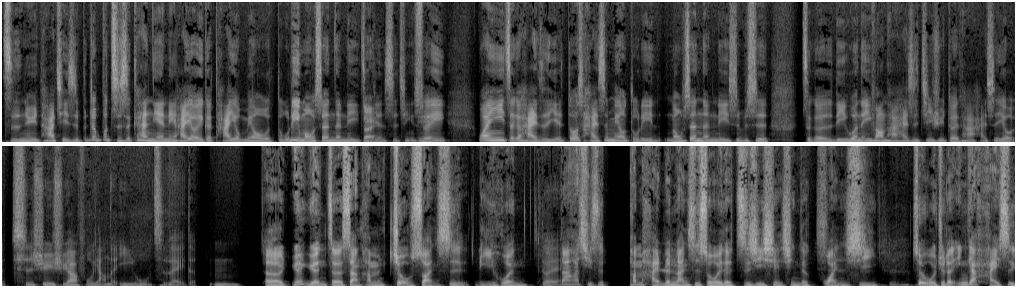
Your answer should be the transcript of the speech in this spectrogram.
子女，他其实不就不只是看年龄，还有一个他有没有独立谋生能力这件事情。所以，万一这个孩子也都还是没有独立谋生能力，是不是这个离婚的一方他还是继续对他还是有持续需要抚养的义务之类的？嗯，呃，因为原则上他们就算是离婚，对。但他其实他们还仍然是所谓的直系血亲的关系，所以我觉得应该还是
